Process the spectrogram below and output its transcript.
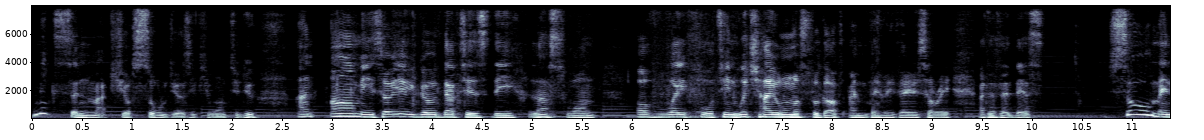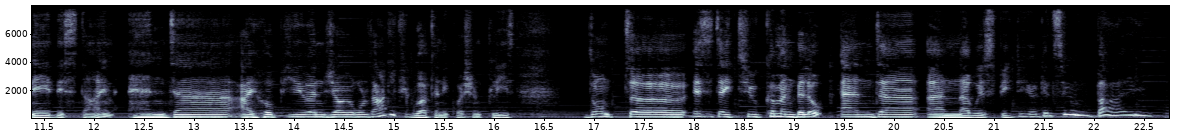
mix and match your soldiers if you want to do an army. So here you go. That is the last one of wave 14 which I almost forgot. I'm very very sorry. As I said there's so many this time. And uh, I hope you enjoy all that. If you got any question please don't uh, hesitate to comment below. And uh, and I will speak to you again soon. Bye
